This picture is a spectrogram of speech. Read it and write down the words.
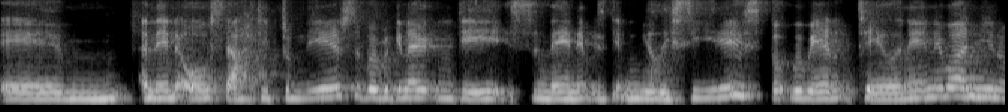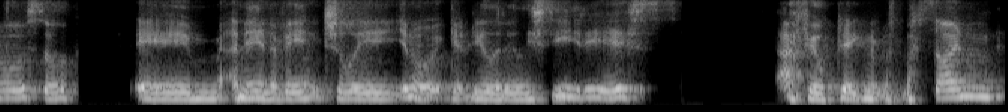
Um, and then it all started from there. So we were going out on dates and then it was getting really serious, but we weren't telling anyone, you know. So um, and then eventually, you know, it get really, really serious. I fell pregnant with my son.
